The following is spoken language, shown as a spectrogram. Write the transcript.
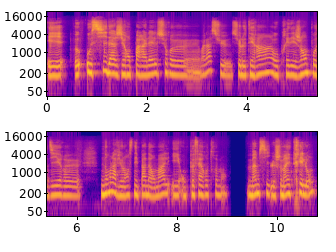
Et aussi d'agir en parallèle sur euh, voilà sur, sur le terrain auprès des gens pour dire euh, non la violence n'est pas normale et on peut faire autrement. Même si le chemin est très long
